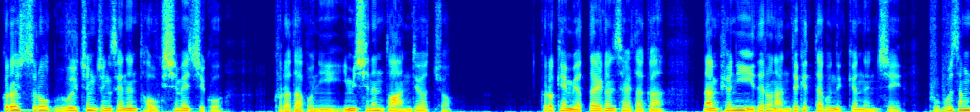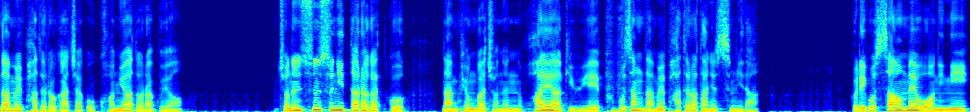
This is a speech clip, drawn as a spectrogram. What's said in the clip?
그럴수록 우울증 증세는 더욱 심해지고 그러다 보니 임신은 더 안 되었죠. 그렇게 몇 달간 살다가 남편이 이대로는 안 되겠다고 느꼈는지 부부 상담을 받으러 가자고 권유하더라고요. 저는 순순히 따라갔고 남편과 저는 화해하기 위해 부부 상담을 받으러 다녔습니다. 그리고 싸움의 원인이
